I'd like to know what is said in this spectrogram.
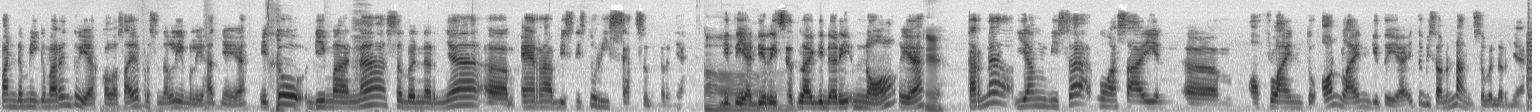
pandemi kemarin tuh ya, kalau saya personally melihatnya ya, itu di mana sebenarnya um, era bisnis tuh riset sebenarnya, oh. gitu ya, di riset lagi dari nol ya, yeah. karena yang bisa nguasain um, offline to online gitu ya, itu bisa menang sebenarnya.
